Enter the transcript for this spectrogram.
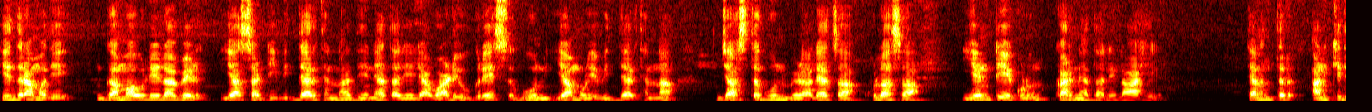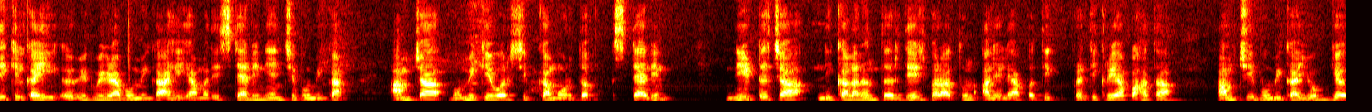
केंद्रामध्ये गमावलेला वेळ यासाठी विद्यार्थ्यांना देण्यात आलेल्या वाढीव ग्रेस गुण यामुळे विद्यार्थ्यांना जास्त गुण मिळाल्याचा खुलासा एन टी एकडून करण्यात आलेला आहे. त्यानंतर आणखी देखील काही वेगवेगळ्या भूमिका आहे. यामध्ये स्टॅलिन यांची भूमिका. आमच्या भूमिकेवर शिक्कामोर्तब. स्टॅलिन नीटच्या निकालानंतर देशभरातून आलेल्या प्रति प्रतिक्रिया पाहता आमची भूमिका योग्य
